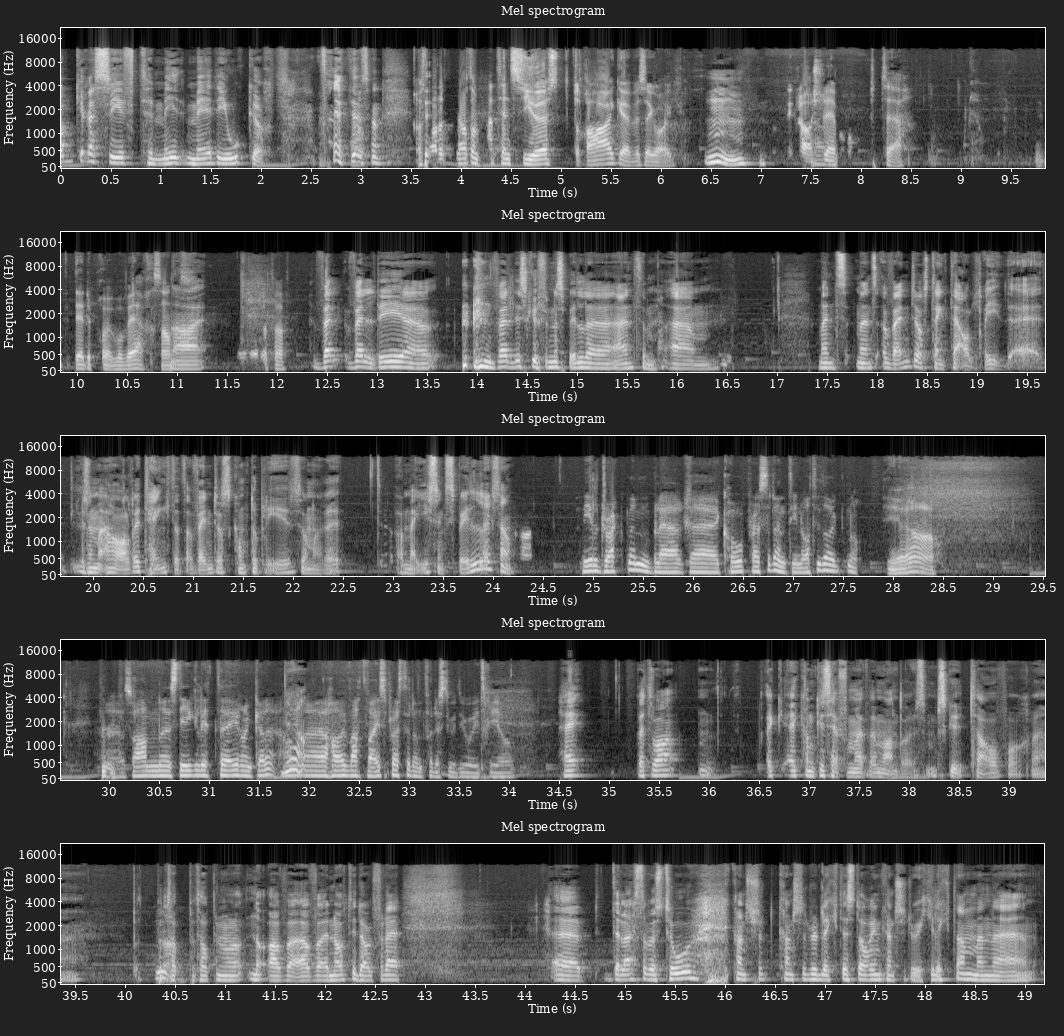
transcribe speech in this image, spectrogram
aggressivt med, mediokert. det er sånn Og så har det, det sånn pretensiøst drag over seg òg. mm, Det klarer ikke ja. det opp til det det prøver å være. sant? Nei. Vel, veldig uh, Veldig skuffende spill, eh, Anthem. Um, mens, mens Avengers tenkte jeg aldri liksom, Jeg har aldri tenkt at Avengers kom til å bli sånn et amazing spill, liksom. Neil Druckmann blir eh, co-president i Naughty Dog nå. Ja. Eh, Så han eh, stiger litt i rankene. Han Ja. har jo vært vice president for det studioet i tre år. Hei, vet du hva? Mm, Jeg, jeg kan ikke se for meg hvem andre som skulle ta over uh, på, på, topp, på toppen av, av, av Naughty Dog, for det uh, The Last of Us 2 kanskje, kanskje du likte storyen, kanskje du ikke likte den, men uh,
